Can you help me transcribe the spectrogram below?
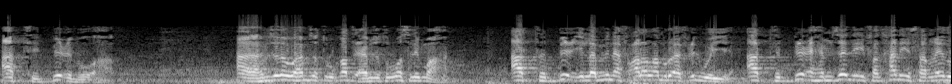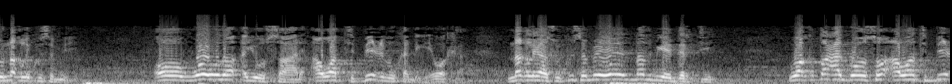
atbic buu ahaa. Ah, hamzada waa hamzat lqaci hamzat lwasli ma aha. Atbic ila min afcala alamru afcil weeye. Atbic hamzadii fadxadii sarnayduu naqli ku sameeyey oo wowda ayuu saaray aw atbic buu ka dhigay wa naqligaasuu ku sameeyey nadmiga dartii. Waqطaca gooso aw atbic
